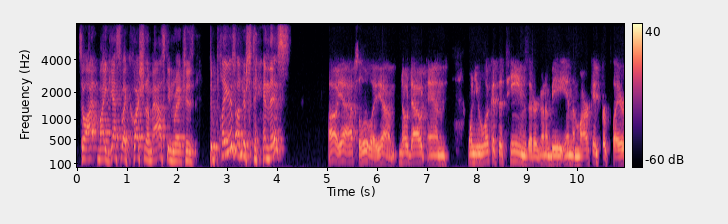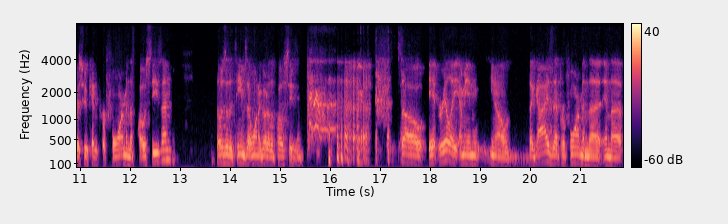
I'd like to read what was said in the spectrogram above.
So I, my guess, my question I'm asking, Rich, is: Do players understand this? Oh yeah, absolutely. Yeah, no doubt. And when you look at the teams that are going to be in the market for players who can perform in the postseason, those are the teams that want to go to the postseason. so it really, I mean, you know, the guys that perform in the in the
